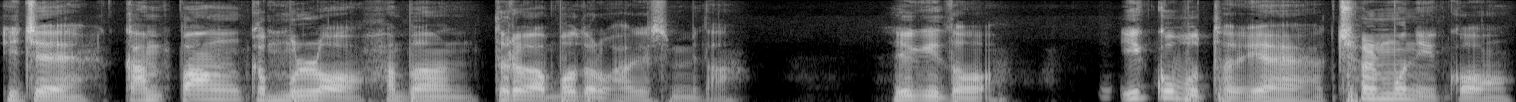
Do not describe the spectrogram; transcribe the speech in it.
이제 감방 건물로 한번 들어가 보도록 하겠습니다. 여기도 입구부터 예 철문이 있고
